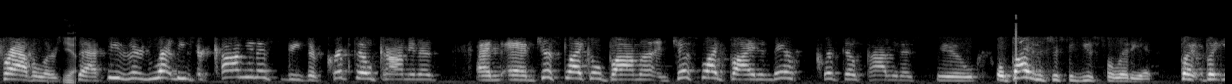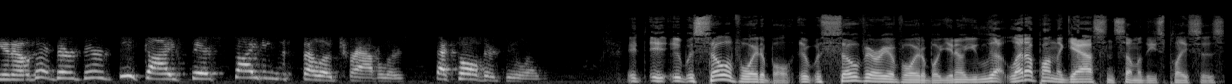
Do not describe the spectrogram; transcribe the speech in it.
travelers, Yeah. Seth. These are these are communists. These are crypto communists, and and just like Obama and just like Biden, they're crypto communists too. Well, Biden's just a useful idiot, but but you know they're they're they're these guys. They're siding with fellow travelers. That's all they're doing. It, it it was so avoidable. It was so very avoidable. You know, you let, let up on the gas in some of these places,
